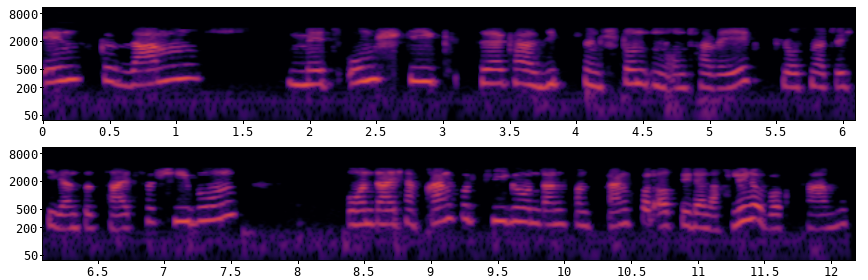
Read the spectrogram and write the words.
insgesamt mit Umstieg circa 17 Stunden unterwegs, plus natürlich die ganze Zeitverschiebung. Und da ich nach Frankfurt fliege und dann von Frankfurt aus wieder nach Lüneburg fahren muss,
